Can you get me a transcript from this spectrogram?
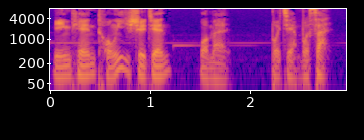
明天同一时间，我们不见不散。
